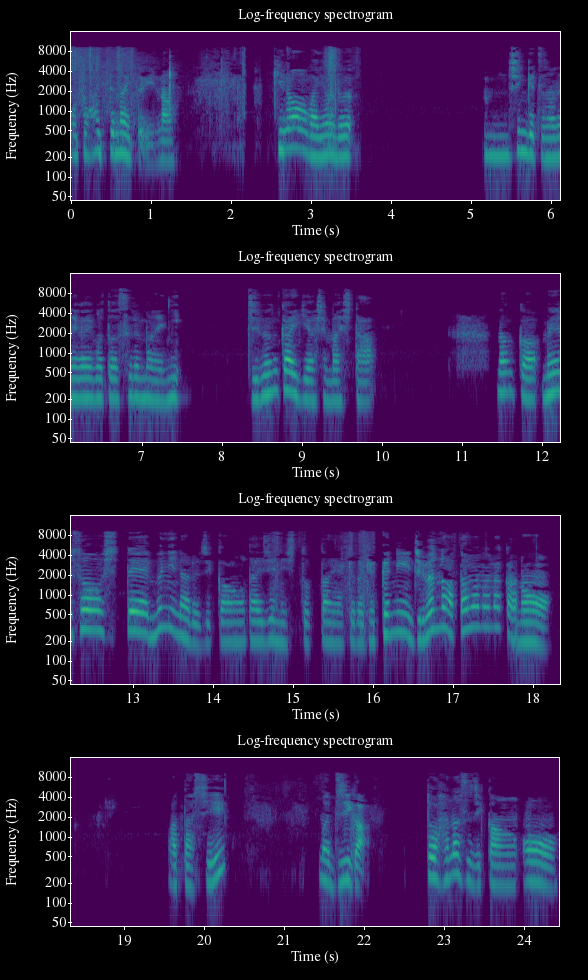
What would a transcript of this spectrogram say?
音入ってないといいな。昨日は夜、うん、新月の願い事をする前に自分会議をしました。なんか、瞑想して無になる時間を大事にしとったんやけど、逆に自分の頭の中の私まあ、自我と話す時間を、も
